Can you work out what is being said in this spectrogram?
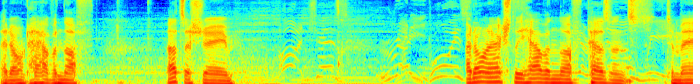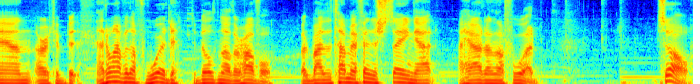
I don't have enough. That's a shame. Archers, ready. Boys, I don't actually have enough peasants to man or to I don't have enough wood to build another hovel. But by the time I finished saying that, I had enough wood. So,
